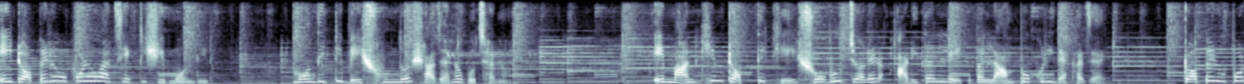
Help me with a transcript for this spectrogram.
এই টপেরও ওপরেও আছে একটি শিব মন্দির। মন্দিরটি বেশ সুন্দর সাজানো গোছানো। এই মানখিম টপ থেকে সবুজ জলের আড়িতার লেক বা লাম লামপুকুরি দেখা যায়। টপের উপর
